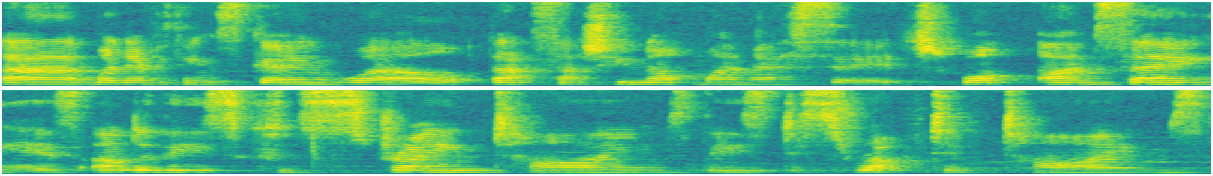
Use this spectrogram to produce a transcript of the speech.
uh, when everything's going well, that's actually not my message. What I'm saying is, under these constrained times, these disruptive times,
